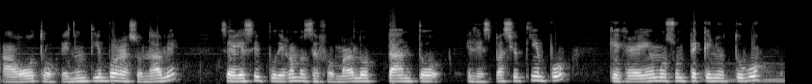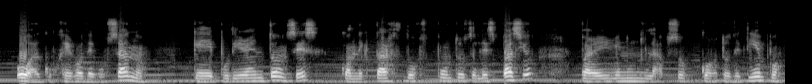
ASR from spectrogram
a otro en un tiempo razonable sería si pudiéramos deformarlo tanto el espacio-tiempo que crearíamos un pequeño tubo o agujero de gusano que pudiera entonces conectar dos puntos del espacio para ir en un lapso corto de tiempo.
